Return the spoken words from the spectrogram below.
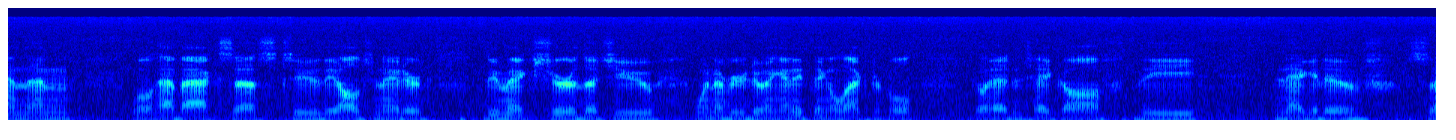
and then we'll have access to the alternator. Do make sure that you, whenever you're doing anything electrical, go ahead and take off the negative so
